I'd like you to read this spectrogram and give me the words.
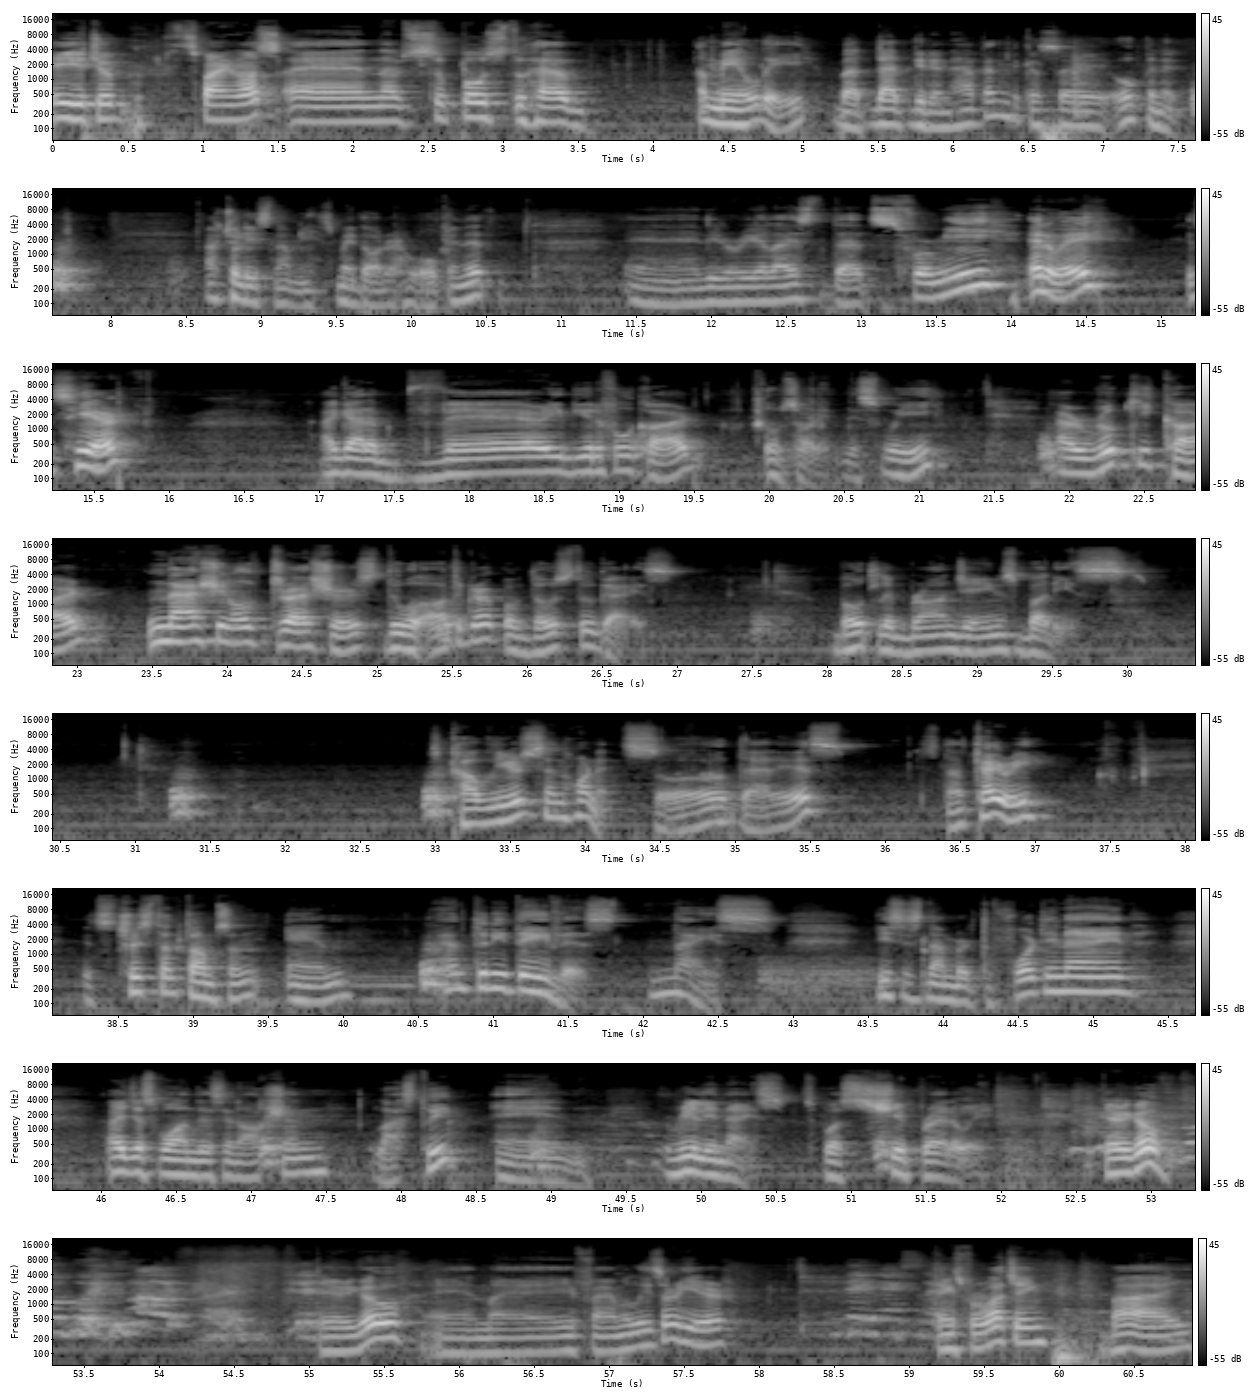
Hey YouTube, Sparring Ross, and I'm supposed to have a mail day, but that didn't happen because I opened it. Actually, it's not me, it's my daughter who opened it. And didn't realize that's for me. Anyway, it's here. I got a very beautiful card. Oh, sorry, this way. A rookie card, National Treasures, dual autograph of those two guys both LeBron James buddies. Cavaliers and Hornets. So that is, it's not Kyrie. It's Tristan Thompson and Anthony Davis. Nice. This is number 249. I just won this in auction last week and really nice. It was shipped right away. There you go. There you go. And my families are here. Thanks for watching. Bye.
